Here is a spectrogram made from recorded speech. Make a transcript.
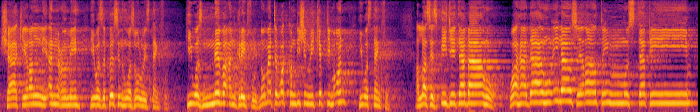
shakiran li an'umih. He was a person who was always thankful. He was never ungrateful. No matter what condition we kept him on, he was thankful. Allah says, Ijtabahu wahadahu ila siratim mustaqim.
